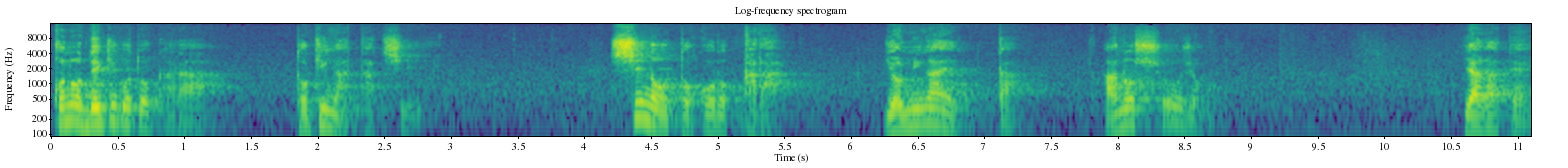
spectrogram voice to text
この出来事から時が経ち死のところからよみがえったあの少女もやがて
